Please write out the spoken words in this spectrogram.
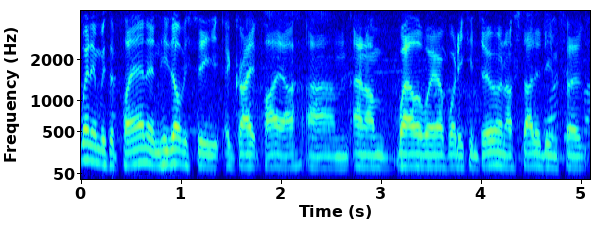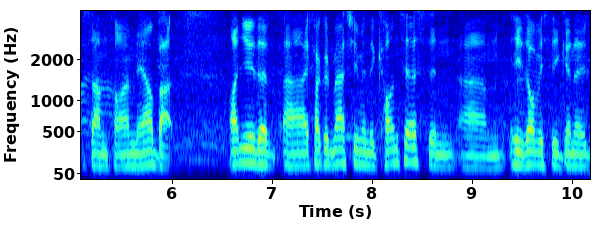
went in with a plan, and he's obviously a great player, um, and I'm well aware of what he can do, and I've studied him for some time now. But I knew that uh, if I could match him in the contest, and um, he's obviously going to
